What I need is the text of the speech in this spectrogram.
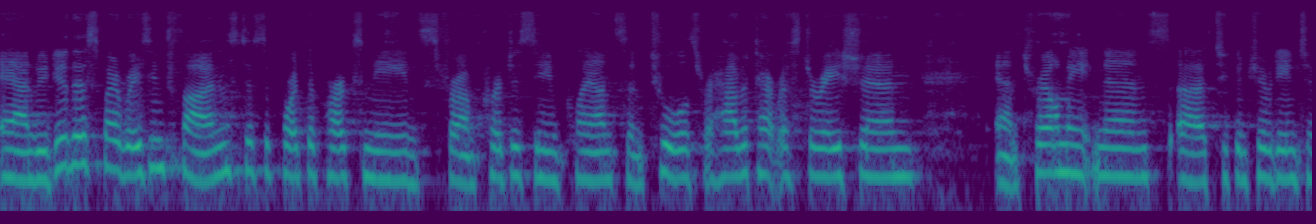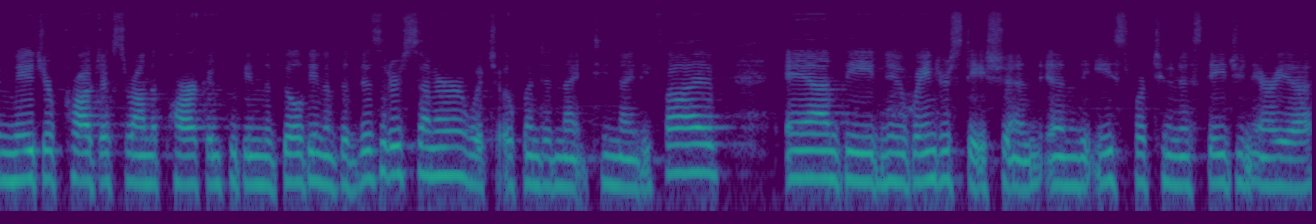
And we do this by raising funds to support the park's needs from purchasing plants and tools for habitat restoration and trail maintenance uh, to contributing to major projects around the park, including the building of the visitor center, which opened in 1995, and the new ranger station in the East Fortuna staging area,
